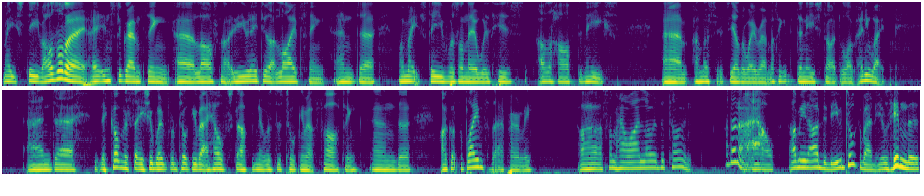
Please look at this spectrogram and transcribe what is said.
mate Steve, I was on a, a Instagram thing uh, last night. They do that live thing, and uh, my mate Steve was on there with his other half Denise. Um, unless it's the other way around. I think Denise started a live anyway. And uh, the conversation went from talking about health stuff, and it was just talking about farting, and uh, I got the blame for that apparently. Uh, somehow I lowered the tone. I don't know how. I mean, I didn't even talk about it. It was him that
